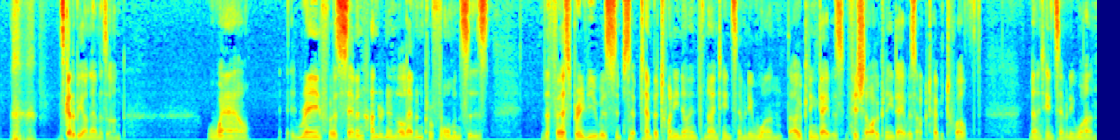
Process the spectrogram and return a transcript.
it's got to be on Amazon. Wow, it ran for 711 performances. The first preview was September 29th, 1971. The opening date was official opening date was October 12th, 1971.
